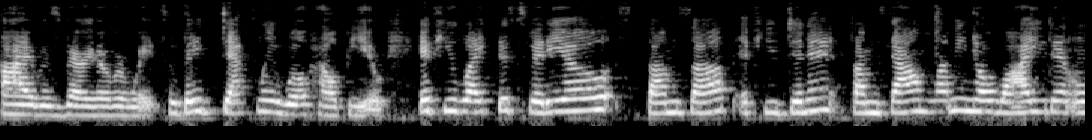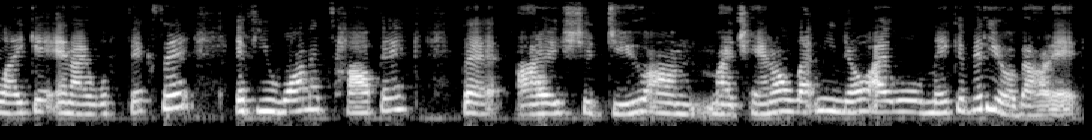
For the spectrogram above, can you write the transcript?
I was very overweight. So they definitely will help you. If you like this video, thumbs up. If you didn't, thumbs down. Let me know why you didn't like it and I will fix it. If you want a topic that I should do on my channel, let me know. I will make a video about it.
